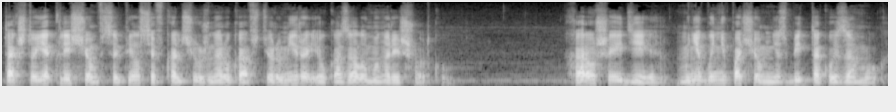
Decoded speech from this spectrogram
Так что я клещом вцепился в кольчужный рукав стюрмира и указал ему на решетку. Хорошая идея, мне бы ни почем не сбить такой замок.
